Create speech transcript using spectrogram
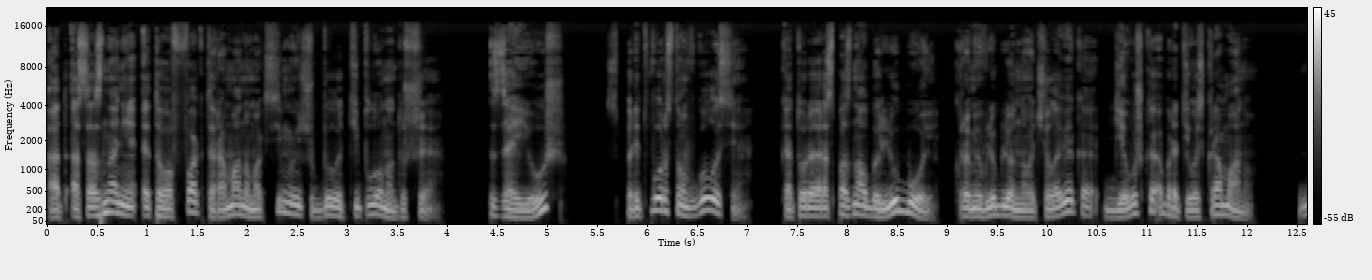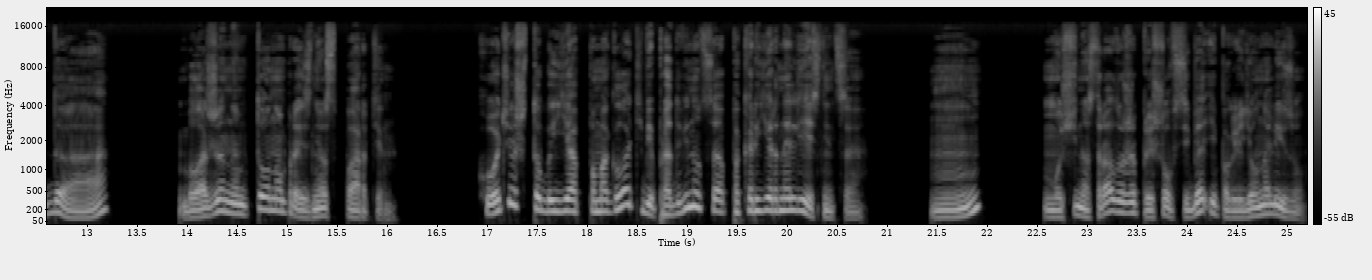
От осознания этого факта Роману Максимовичу было тепло на душе. «Заюш?» С притворством в голосе, которое распознал бы любой, кроме влюбленного человека, девушка обратилась к Роману. «Да?» Блаженным тоном произнес Партин. «Хочешь, чтобы я помогла тебе продвинуться по карьерной лестнице?» «М?», Мужчина сразу же пришел в себя и поглядел на Лизу.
